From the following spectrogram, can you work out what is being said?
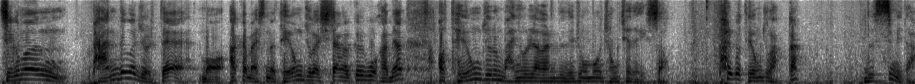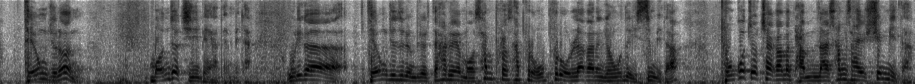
지금은 반등을 줄 때 뭐 아까 말씀드린 대형주가 시장을 끌고 가면 어, 대형주는 많이 올라가는데 내 종목은 정체돼 있어. 팔고 대형주 갈까? 늦습니다. 대형주는 먼저 진입해야 됩니다. 우리가 대형주들을 움직일 때 하루에 뭐 3%, 4%, 5% 올라가는 경우도 있습니다. 보고 쫓아가면 다음날 3, 4일 쉽니다.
